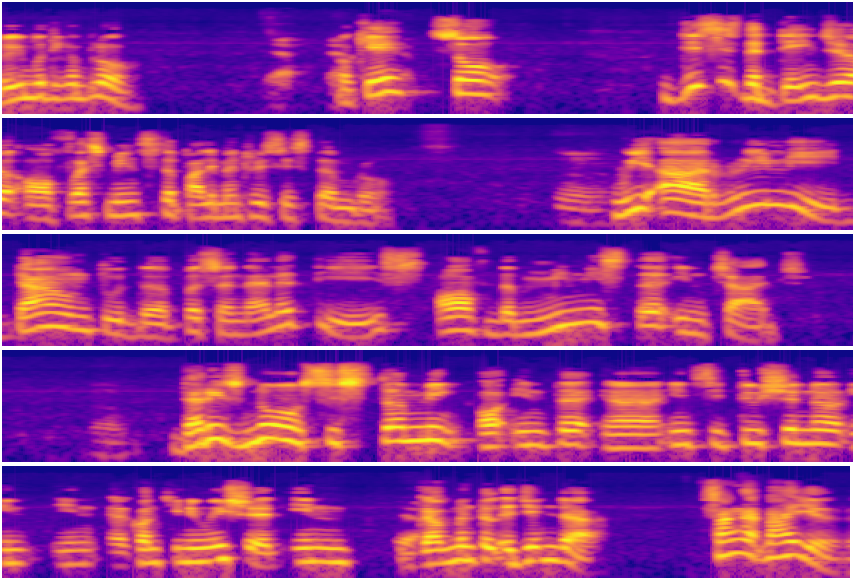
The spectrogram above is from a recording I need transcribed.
2030. Yeah, yeah, Okay, yeah. so this is the danger of Westminster parliamentary system, bro. Hmm. We are really down to the personalities of the minister in charge. Hmm. There is no systemic or inter, uh, institutional in, in uh, continuation in governmental agenda. Sangat bahaya.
